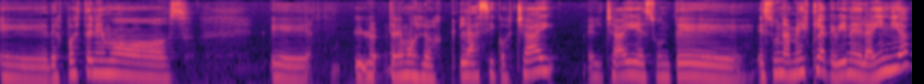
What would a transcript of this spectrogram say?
Eh, después tenemos, eh, lo- tenemos los clásicos chai. El chai es un té, es una mezcla que viene de la India.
